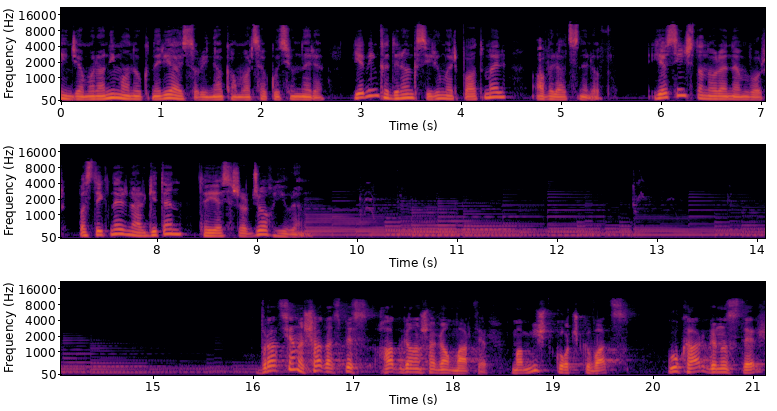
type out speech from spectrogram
էին Ջամալանի մանուկների այսօրինակ համարձակությունները, եւ ինքը դրանք սիրում էր պատմել, ավելացնելով. Ես ինչ տնորեն եմ, որ պստիկներն ալ գիտեն, թե ես շրջող հյուր եմ։ Վրացյանը շատ այսպես հատկանշական մարդ էր։ Մա միշտ կոչկված գուքար գնստեր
